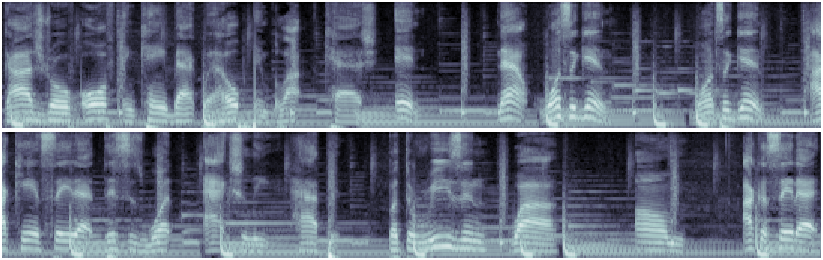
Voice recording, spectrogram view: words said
Guys drove off and came back with help and blocked Cash in. Now, once again, once again, I can't say that this is what actually happened. But the reason why um I could say that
